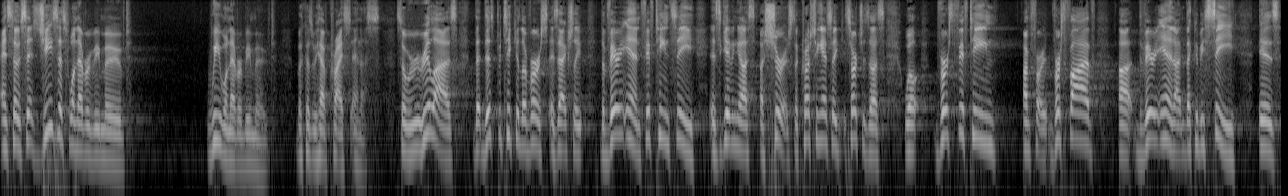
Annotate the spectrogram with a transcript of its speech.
And so, since Jesus will never be moved, we will never be moved because we have Christ in us. So we realize that this particular verse is actually the very end, 15c, is giving us assurance. The crushing answer searches us. Well, verse 15, I'm sorry, verse 5, uh, the very end, uh, that could be C, is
